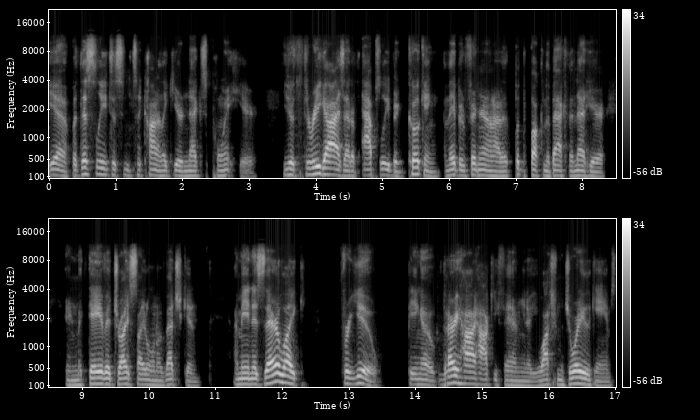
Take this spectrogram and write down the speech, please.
Yeah, but this leads us into kind of like your next point here you are three guys that have absolutely been cooking, and they've been figuring out how to put the puck in the back of the net here in McDavid, Draisaitl, and Ovechkin. I mean, is there like for you, being a very high hockey fan, you know, you watch the majority of the games.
